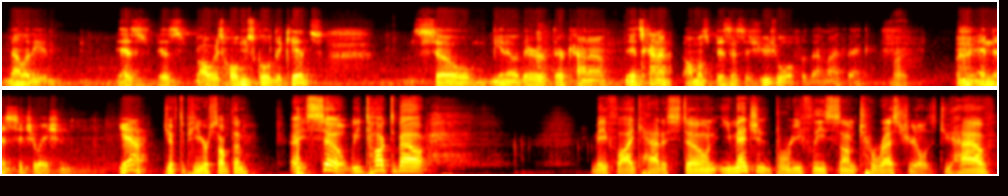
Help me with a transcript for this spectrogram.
Melody has has always homeschooled the kids. So you know, they're they're kind of it's kind of almost business as usual for them. I think, Right. in this situation. Yeah. Do you have to pee or something? All right, so we talked about mayfly, caddis stone. You mentioned briefly some terrestrials. Do you have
